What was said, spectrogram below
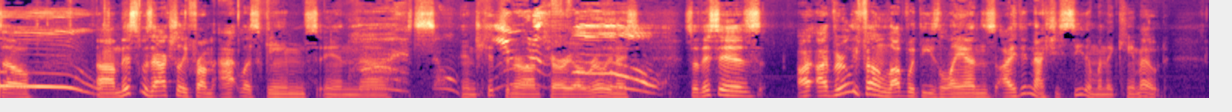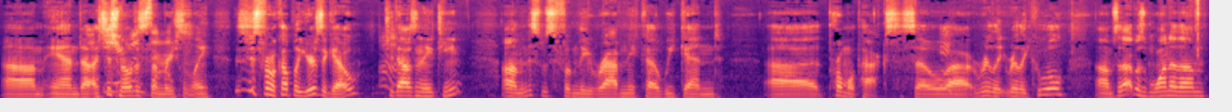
So, um, this was actually from Atlas Games in. Uh, That's so in Kitchener, Ontario. Really nice. So this is I, I've really fell in love with these lands. I didn't actually see them when they came out, um, and uh, I just noticed them recently. This is just from a couple years ago, 2018. Um, and this was from the Ravnica weekend uh, promo packs. So uh, really, really cool. Um, so that was one of them.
